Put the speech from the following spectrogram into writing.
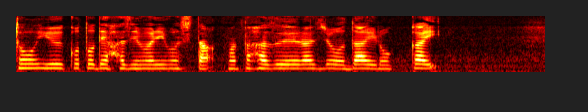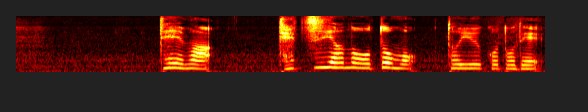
ということで始まりました「またはずれラジオ」第6回。テーマ「徹夜のお供」ということで。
